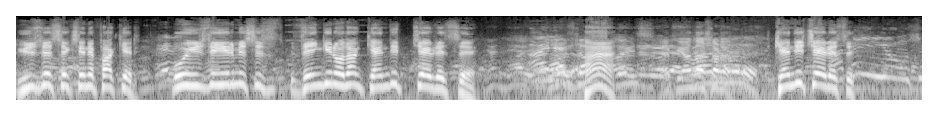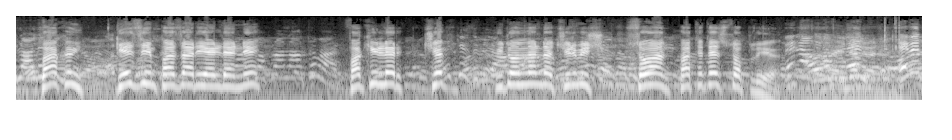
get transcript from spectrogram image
yüzde sekseni fakir. Bu yüzde yirmisi zengin olan kendi çevresi. Ha. Kendi çevresi. Bakın gezin pazar yerlerini. Fakirler çöp bidonlarında çürümüş soğan, patates topluyor. Ben alıyorum ben. Evet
